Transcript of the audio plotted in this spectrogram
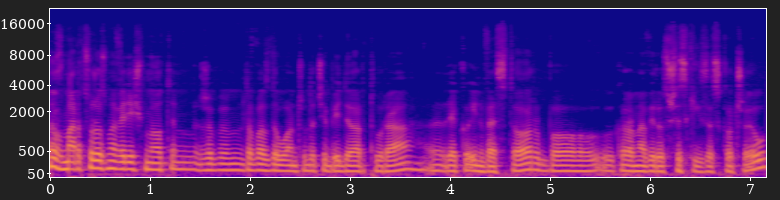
No w marcu rozmawialiśmy o tym, żebym do Was dołączył, do Ciebie i do Artura, e, jako inwestor, bo koronawirus wszystkich zaskoczył.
